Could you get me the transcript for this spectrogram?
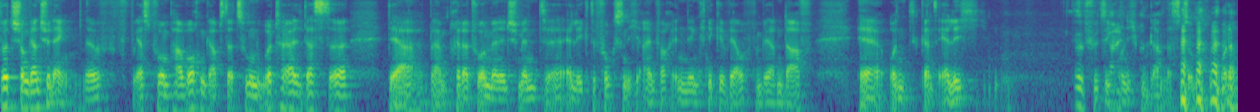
wird es schon ganz schön eng. Ne? Erst vor ein paar Wochen gab es dazu ein Urteil, dass äh, der beim Prädatorenmanagement äh, erlegte Fuchs nicht einfach in den Knick geworfen werden darf. Äh, und ganz ehrlich, es fühlt sich auch nicht gut an, das zu machen, oder?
